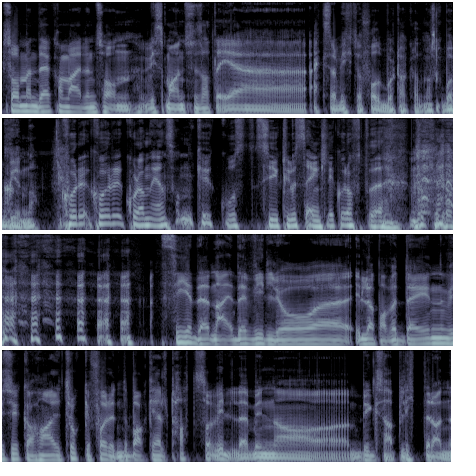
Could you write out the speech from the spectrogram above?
Så, men det kan være en sånn, hvis man syns at det er ekstra viktig å få det bort akkurat når man skal på byen. Hvor, hvor, hvordan er en sånn kukostsyklus egentlig? Hvor ofte? dukker det, nei, det vil jo eh, i løpet av et døgn, hvis du ikke har trukket forhuden tilbake helt tatt, så vil det begynne å bygge seg opp litt grann,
